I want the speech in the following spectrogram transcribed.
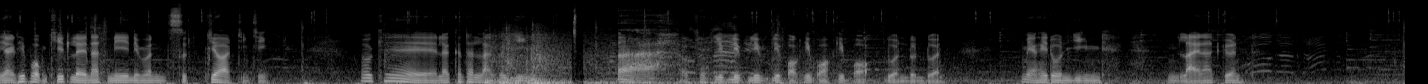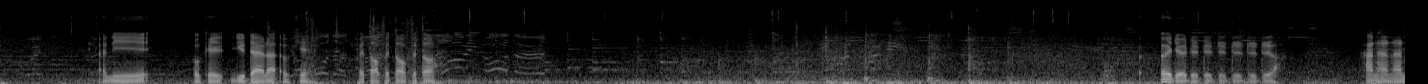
อย่างที่ผมคิดเลยนัดนี้นี่มันสุดยอดจริง ๆ โอเค แล้วก็ด้านหลังก็ยิง อ่า โอเค รีบรีบรีบรีบออกรีบออกรีบออกด่วนด่วนด่วนไม่อยากให้โดนยิงหลายนัดเกิน อันนี้ โอเค ยืดได้แล้ว โอเค ไปต่อไปต่อไปต่อ เอ้ยเดี๋ยวเดี๋ยวเดี๋ยวเดี๋ยวเดี๋ยวหันหันหัน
